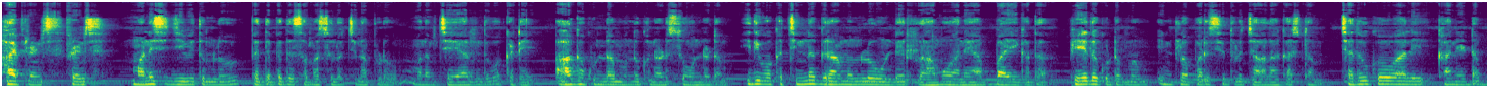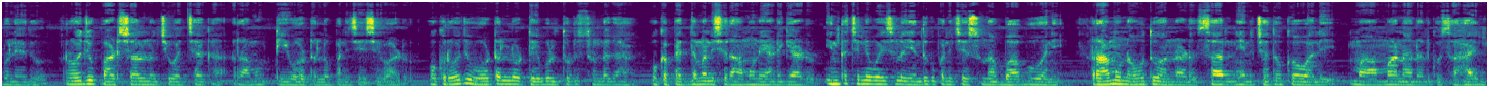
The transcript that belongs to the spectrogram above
హాయ్ ఫ్రెండ్స్ ఫ్రెండ్స్ మనిషి జీవితంలో పెద్ద పెద్ద సమస్యలు వచ్చినప్పుడు మనం చేయాల్సింది ఒకటే ఆగకుండా ముందుకు నడుస్తూ ఉండటం. ఇది ఒక చిన్న గ్రామంలో ఉండే రాము అనే అబ్బాయి కథ. పేద కుటుంబం ఇంట్లో పరిస్థితులు చాలా కష్టం. చదువుకోవాలి కానీ డబ్బు లేదు. రోజు పాఠశాల నుంచి వచ్చాక రాము టీ హోటల్లో పనిచేసేవాడు. ఒక రోజు హోటల్లో టేబుల్ తుడుస్తుండగా ఒక పెద్ద మనిషి రాముని అడిగాడు ఇంత చిన్న వయసులో ఎందుకు పనిచేస్తున్నావు బాబు అని? రాము నవ్వుతూ అన్నాడు సార్ నేను చదువుకోవాలి. మా అమ్మా నాన్నలకు సహాయం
